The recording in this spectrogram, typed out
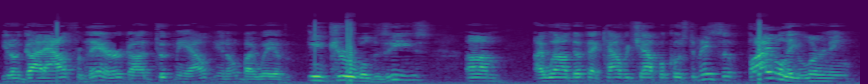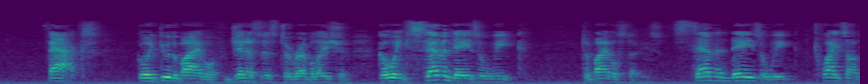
you know, got out from there. God took me out, you know, by way of incurable disease. Um, I wound up at Calvary Chapel, Costa Mesa, finally learning facts, going through the Bible from Genesis to Revelation, going seven days a week to Bible studies, seven days a week, twice on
